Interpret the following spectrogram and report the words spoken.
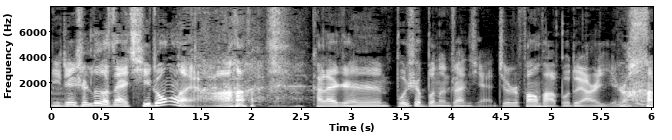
你这是乐在其中了呀！啊，看来人不是不能赚钱，就是方法不对而已，是吧？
